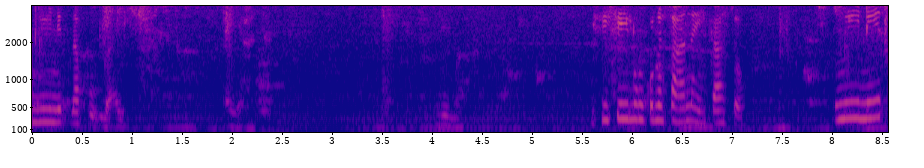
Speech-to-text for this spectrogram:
uminit na po guys. Ayan. Di ba? Isisilong ko na sana eh. Kaso, uminit.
